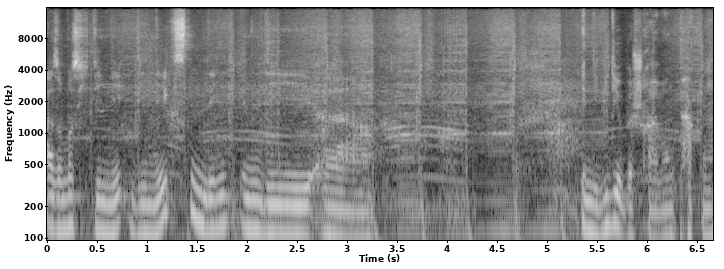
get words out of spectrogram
Also muss ich die, die nächsten Link in die äh, in die Videobeschreibung packen.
